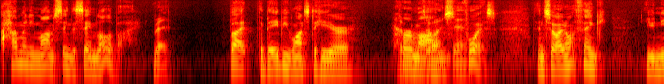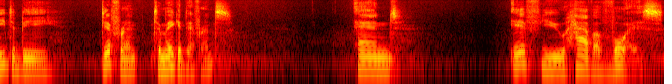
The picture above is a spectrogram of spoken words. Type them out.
how many moms sing the same lullaby? Right. But the baby wants to hear her mom's mom's, voice, yeah. voice. And so I don't think you need to be different to make a difference. And if you have a voice,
